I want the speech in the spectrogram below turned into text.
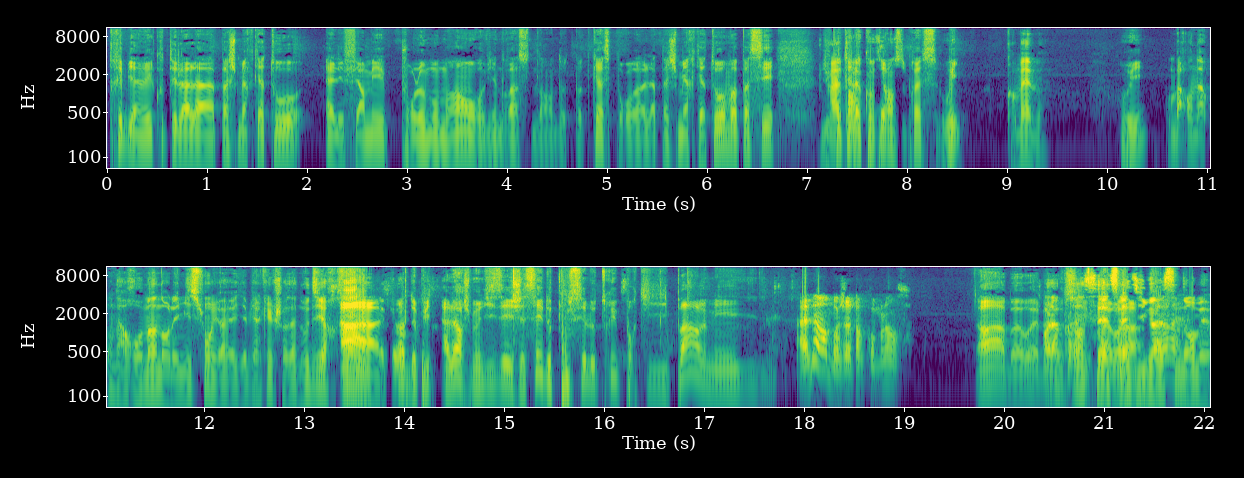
Très bien, écoutez là, la page Mercato, elle est fermée pour le moment. On reviendra dans d'autres podcasts pour euh, la page Mercato. On va passer du côté de la conférence de presse. Oui? Quand même. Oui. Bah, on, a, on a Romain dans l'émission, il, y a bien quelque chose à nous dire. Ah, depuis tout à l'heure, je me disais, j'essaye de pousser le truc pour qu'il parle, mais. Ah non, moi j'attends qu'on me lance. Ah bah ouais. Bah, oh, la princesse, bah, la diva. Ah non mais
